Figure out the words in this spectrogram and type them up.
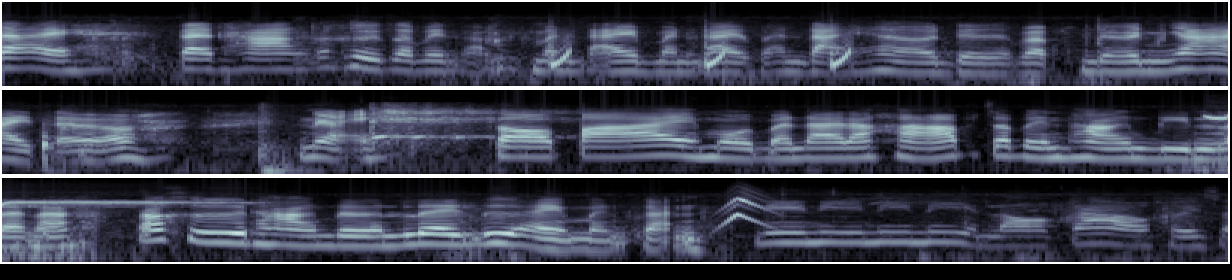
ได้ แต่ทางก็คือจะเป็นแบบบันไดบันไดบันไดให้เราเดินแบบเดินง่ายแต่ว่าเหนื่อยต่อไปโหมดบันไดแล้วครับ จะเป็นทางดินแล้วนะ ก็คือทางเดินเรื่อยๆเหมือนกัน นี่นี่นี่นี่รอเก้าเคยเส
